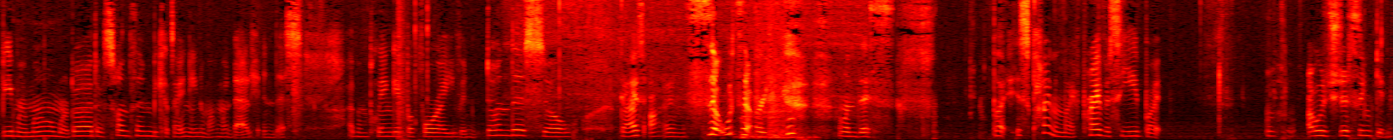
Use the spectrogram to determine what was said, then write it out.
be my mom or dad or something because I need a mom and dad in this. I've been playing it before I even done this, so guys, I'm so sorry on this. But it's kind of my privacy, but uh, I was just thinking,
